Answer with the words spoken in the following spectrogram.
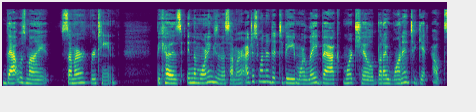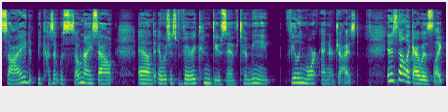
That was my summer routine. Because in the mornings in the summer, I just wanted it to be more laid back, more chill, but I wanted to get outside because it was so nice out and it was just very conducive to me feeling more energized. And it's not like I was like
